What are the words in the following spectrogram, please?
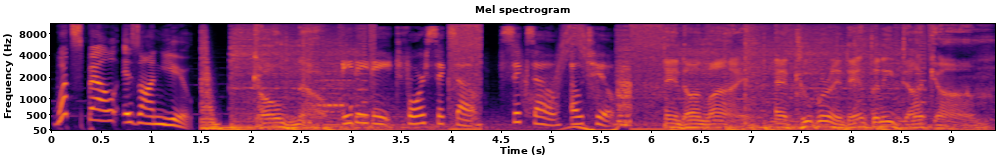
What spell is on you? Call now 888 460 6002. and online at cooperandanthony.com.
